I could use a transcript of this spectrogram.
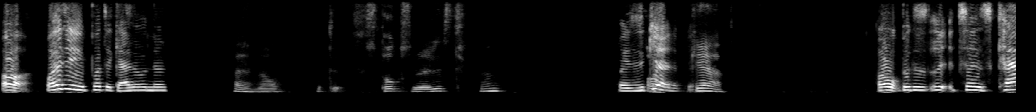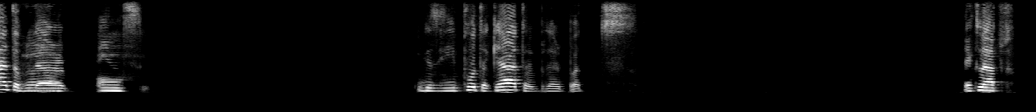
Oh, why did you put a cat on there? I don't know. But it looks realistic, no? Why is the Oh, cat up there? cat. Oh, because it says cat up Yeah. there means oh, because he put a cat up there, but they clapped.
